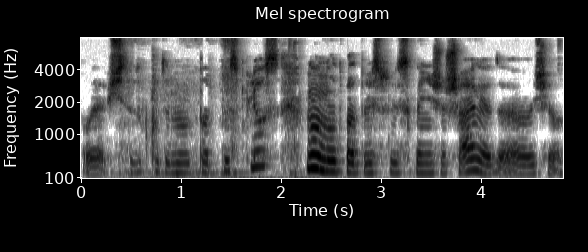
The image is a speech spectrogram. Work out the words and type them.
Ой, вообще тут какой-то Notepad++. Ну, Notepad++, конечно, шарит, а еще...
